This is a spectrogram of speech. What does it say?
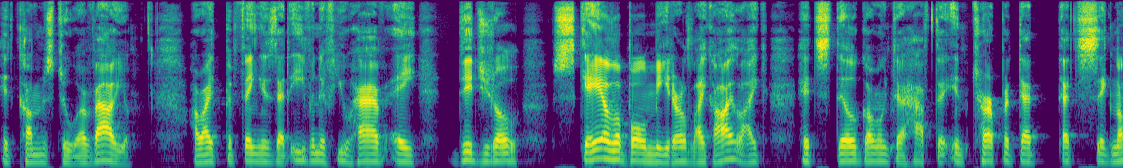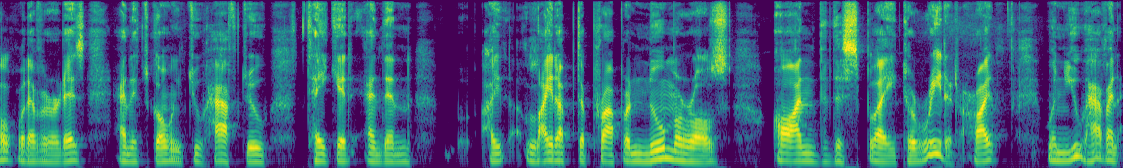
it comes to a value. All right. The thing is that even if you have a digital scalable meter like I like, it's still going to have to interpret that that signal, whatever it is, and it's going to have to take it and then I light up the proper numerals on the display to read it. All right. When you have an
